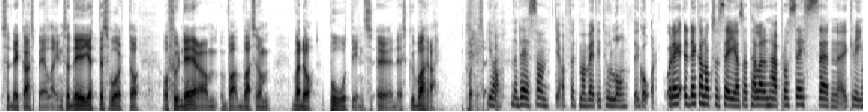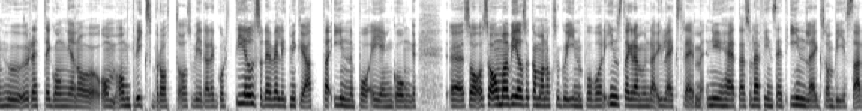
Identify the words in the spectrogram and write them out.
Så det kan spela in. Så det är jättesvårt att, att fundera om vad, vad som, vad då Putins öde skulle vara på det sättet. Ja, nej, det är sant ja, för att man vet inte hur långt det går. Och det, det kan också sägas att hela den här processen kring hur rättegången och om, om krigsbrott och så vidare går till, så det är väldigt mycket att ta in på en gång. Eh, Så, så om man vill så kan man också gå in på vår Instagram under Yle Extrem Nyheter, så där finns ett inlägg som visar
